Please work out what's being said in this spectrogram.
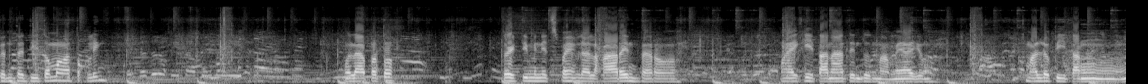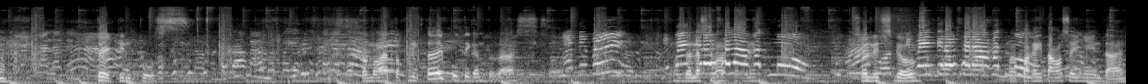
Ganda dito mga tukling. Wala pa to. 30 minutes pa yung lalakarin pero makikita natin dun mamaya yung malupitang 13 pools. Sa mga tuklik to, ay putik ang tulas. Ate Bing! Madalas mga tuklik. mo! So let's go. Depende raw sa lakad mo. Papakita ko sa inyo yung daan.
